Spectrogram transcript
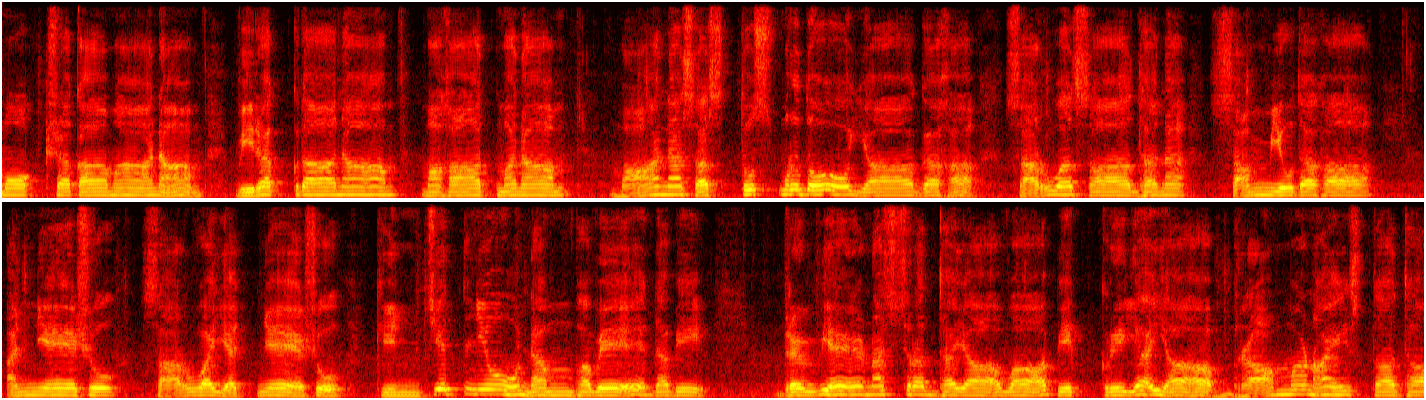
मोक्षकामानां विरक्तानां महात्मनां मानसस्तु स्मृतो यागः सर्वसाधनसंयुतः अन्येषु सर्वयज्ञेषु किञ्चित् न्यूनं भवेदपि द्रव्येण श्रद्धया वापि क्रियया ब्राह्मणैस्तथा।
